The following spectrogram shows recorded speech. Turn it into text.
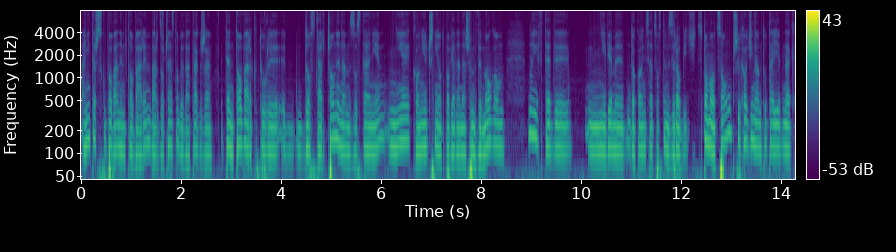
ani też z kupowanym towarem. Bardzo często bywa tak, że ten towar, który dostarczony nam zostanie, niekoniecznie odpowiada naszym wymogom, no i wtedy nie wiemy do końca, co z tym zrobić. Z pomocą przychodzi nam tutaj jednak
